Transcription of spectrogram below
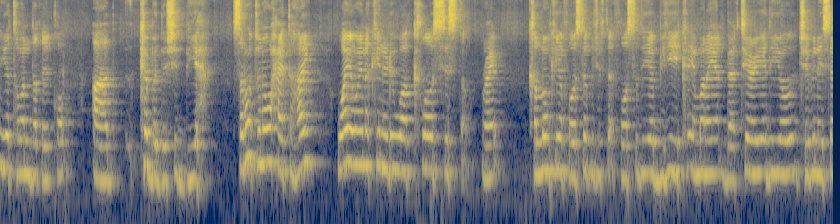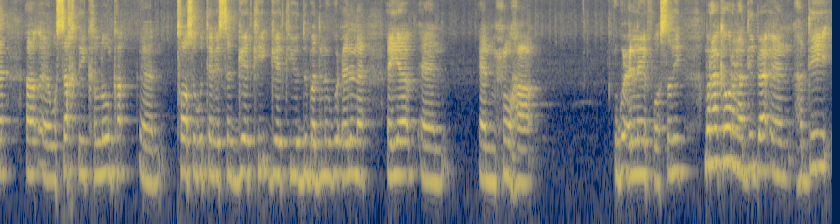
iyo toban daqiiqo aad ka bedeshid biyaha. Sababtuna waxay tahay waayo wayna kennedy waa close system right? Kalluunka iyo foosta ku jirta foostadii iyo biyihii ka imanayaan bacteriadiiyo jebinaysa uh, uh, wasakhdii kalluunka um, toos ugu tegaysa geedkii geedkii iyo dib haddana ugu celina ayaa um, muxuu ahaa ugu celinaya foostadii. Markaa ka waran haddii haddii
